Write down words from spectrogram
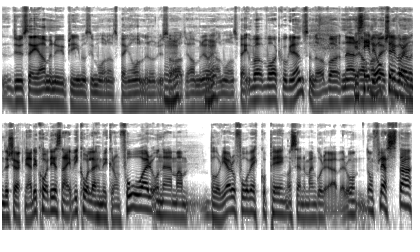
Du säger ja men nu är Primus i månadspengaåldern och du sa att ja men nu har han månadspeng. Va- Vart går gränsen då? Var, när Det ser vi också i våra undersökningar. Det, det är såna vi kollar hur mycket de får och när man börjar att få veckopeng och sen när man går över. Och de flesta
